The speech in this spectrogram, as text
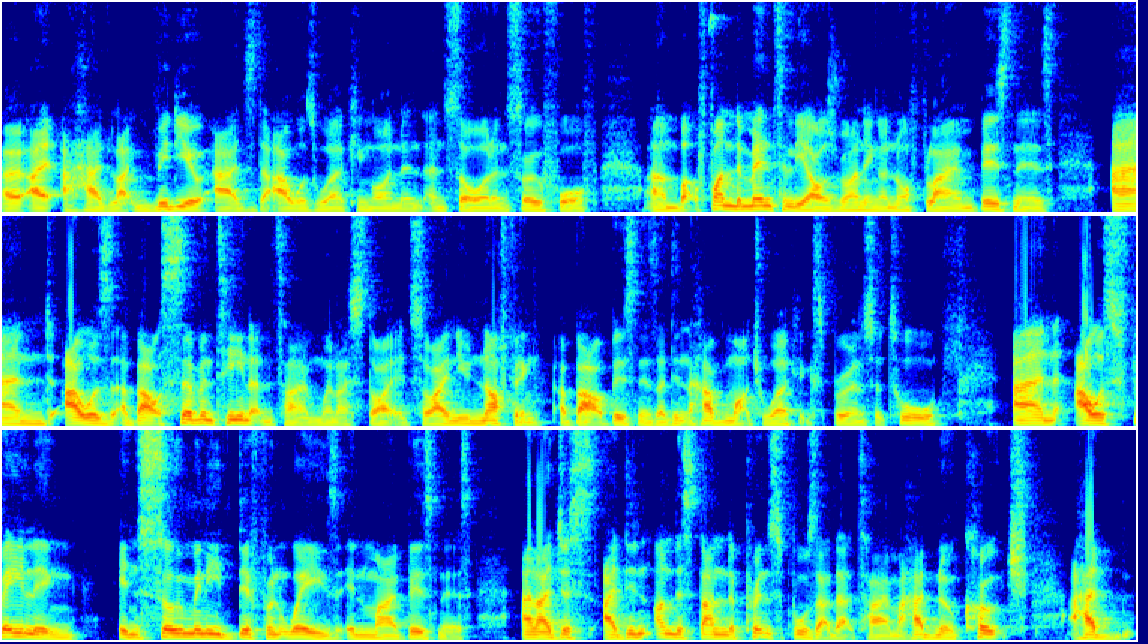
uh, I, I, had like video ads that I was working on, and, and so on and so forth. Um, but fundamentally, I was running an offline business. And I was about 17 at the time when I started. So I knew nothing about business. I didn't have much work experience at all. And I was failing in so many different ways in my business and I just I didn't understand the principles at that time. I had no coach. I had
